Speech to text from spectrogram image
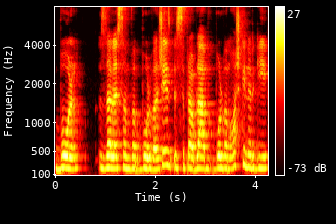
bolj. Zdaj le sem v bolj v, žen, se pravi, bolj v moški energiji,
